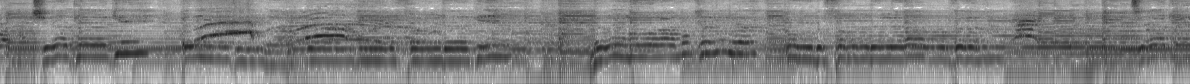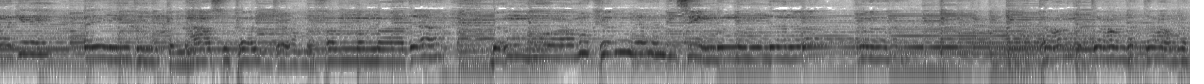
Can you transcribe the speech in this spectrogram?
这个夜被地老跟夜风的夜，能不阿莫看那不个风的那份。这个夜被地跟那苏看着么风妈妈的，能不？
